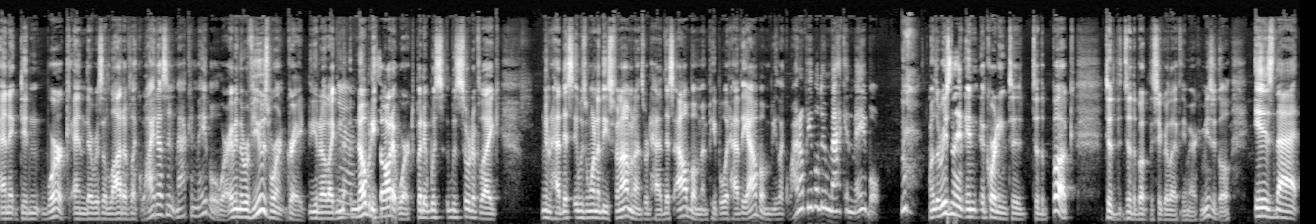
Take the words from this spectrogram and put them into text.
and it didn't work and there was a lot of like why doesn't Mack and Mabel work? I mean the reviews weren't great, you know, like yeah. n- nobody thought it worked, but it was it was sort of like you know had this it was one of these phenomenons where it had this album and people would have the album be like why don't people do Mack and Mabel? Well the reason that in, according to to the book to the, to the book The Secret Life of the American Musical is that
